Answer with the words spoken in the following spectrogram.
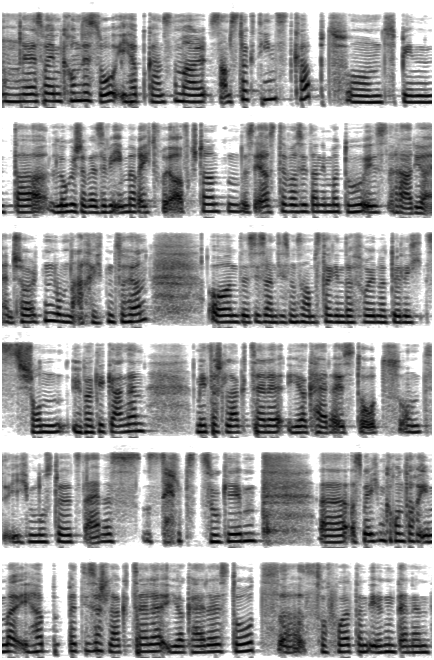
Es war im Grunde so, ich habe ganz normal Samstagdienst gehabt und bin da logischerweise wie immer recht früh aufgestanden. Das Erste, was ich dann immer tue, ist Radio einschalten, um Nachrichten zu hören. Und es ist an diesem Samstag in der Früh natürlich schon übergegangen mit der Schlagzeile Jörg Haider ist tot. Und ich musste jetzt eines selbst zugeben, äh, aus welchem Grund auch immer, ich habe bei dieser Schlagzeile Jörg Haider ist tot äh, sofort an irgendeinen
